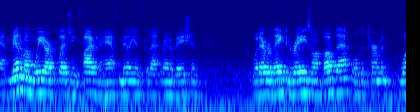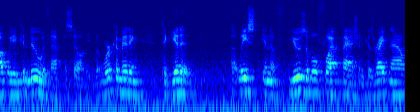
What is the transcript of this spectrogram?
at minimum, we are pledging five and a half million for that renovation. Whatever they can raise above that will determine what we can do with that facility. But we're committing to get it at least in a usable fashion because right now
